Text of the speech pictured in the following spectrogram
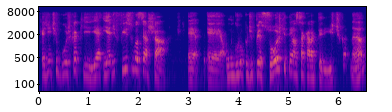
que a gente busca aqui. E é, e é difícil você achar é, é, um grupo de pessoas que tem essa característica, né?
